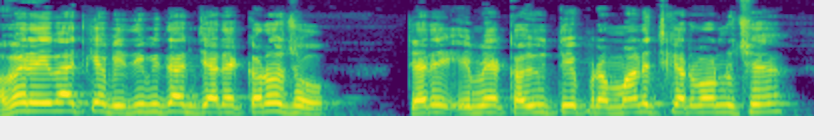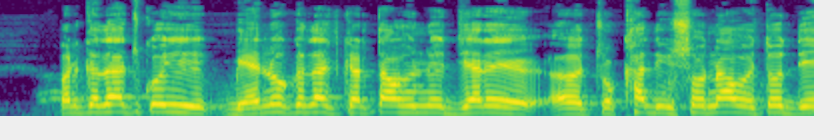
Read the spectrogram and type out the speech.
હવે રહી વાત કે વિધિ વિધાન જ્યારે કરો છો, ત્યારે એ મેં કહ્યું તે પ્રમાણે જ કરવાનું છે. પણ કદાચ કોઈ બહેનો કદાચ કરતા હોય ને જ્યારે ચોખ્ખા દિવસો ના હોય તો તે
